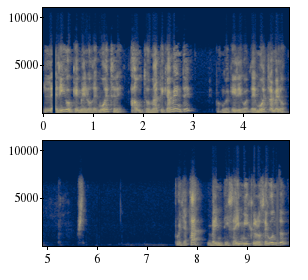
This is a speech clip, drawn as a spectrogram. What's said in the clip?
le digo que me lo demuestre automáticamente, pongo aquí, digo, demuéstramelo. Pues ya está, 26 microsegundos,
